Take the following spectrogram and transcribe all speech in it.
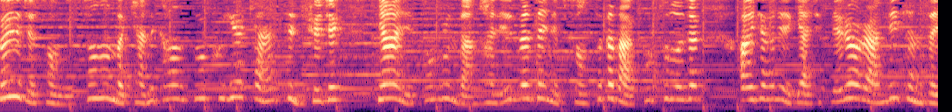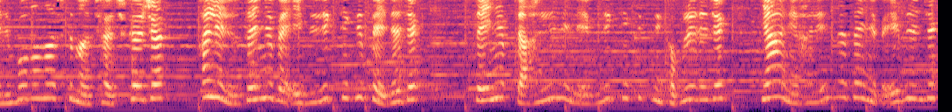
Böylece Songül sonunda kendi kazdığı kuyuya kendisi düşecek. Yani Songül'den Halil ve Zeynep sonsuza kadar kurtulacak. Ayrıca Halil gerçekleri öğrendiği için Zeynep olan aşkını açığa çıkaracak. Halil Zeynep'e evlilik teklifi edecek. Zeynep de Halil'in evlilik teklifini kabul edecek. Yani Halil ve Zeynep evlenecek.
